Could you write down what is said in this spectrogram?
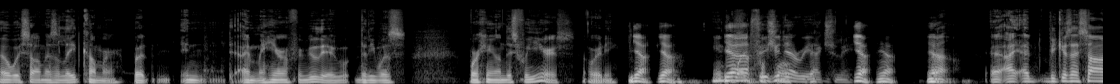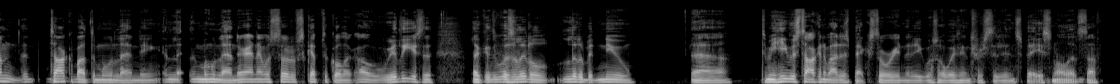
I always saw him as a latecomer. But in, I'm hearing from you that he was working on this for years already. yeah, yeah, Yeah, yeah. Quite for- visionary, actually. Yeah, yeah, yeah. Uh, I, I because I saw him talk about the moon landing, uh, moonlander, and I was sort of skeptical. Like, oh, really? Is it like it was a little, little bit new uh, to me? He was talking about his backstory and that he was always interested in space and all that stuff.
